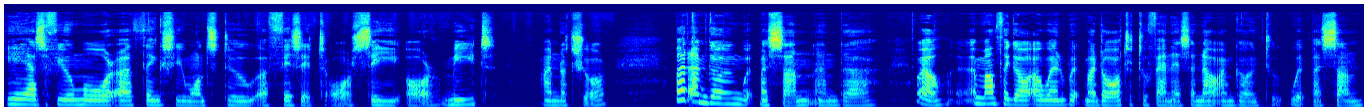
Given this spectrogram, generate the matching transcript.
He has a few more uh, things he wants to uh, visit or see or meet. I'm not sure. But I'm going with my son and uh, well, a month ago I went with my daughter to Venice and now I'm going to with my son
